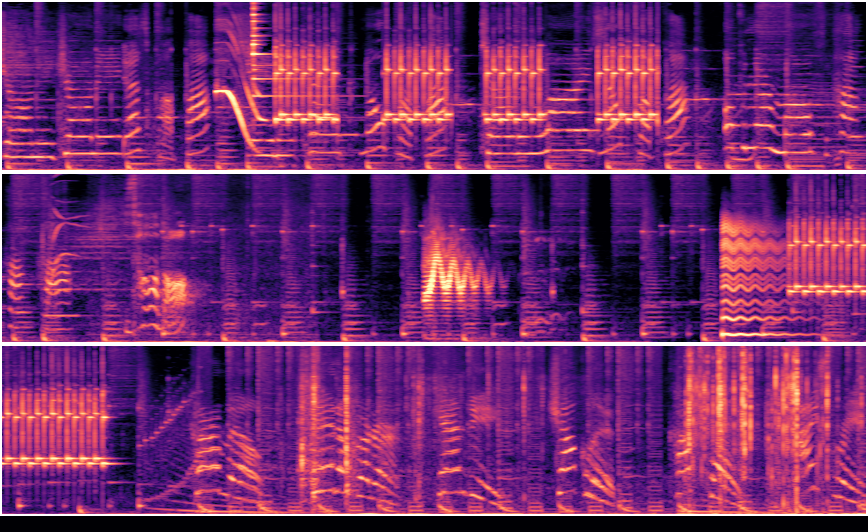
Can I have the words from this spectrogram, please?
Johnny, Johnny, yes, cream,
